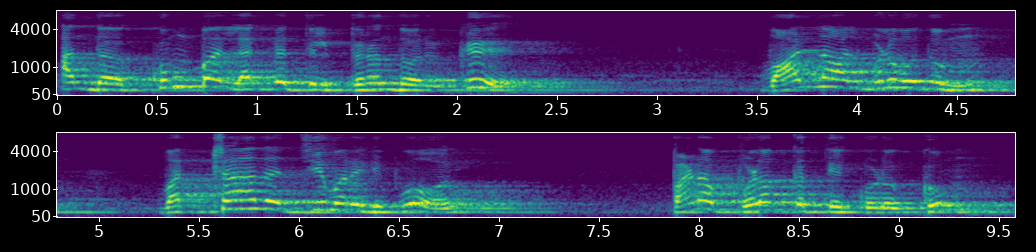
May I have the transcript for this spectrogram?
அந்த கும்ப லக்னத்தில் பிறந்தோருக்கு வாழ்நாள் முழுவதும் வற்றாத ஜீவரதி போல் பணப்புழக்கத்தை கொடுக்கும்.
